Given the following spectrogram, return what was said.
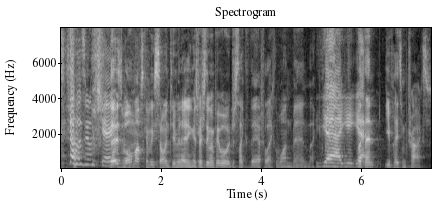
that was really scary. Those warm ups can be so intimidating, especially when people were just like there for like one band. Like, yeah, yeah, yeah. but then you played some tracks.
